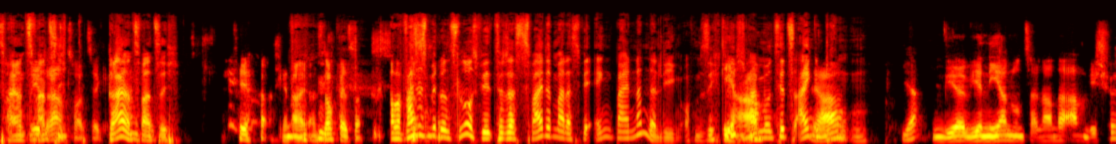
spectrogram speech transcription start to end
22? Nee, 23. 23. Ja, genau, ja, noch besser. Aber was ist mit uns los? Wir, das zweite Mal, dass wir eng beieinander liegen. Offensichtlich ja. haben wir uns jetzt eingetrunken. Ja. Wir, wir nähern uns einander an. Wie schön.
